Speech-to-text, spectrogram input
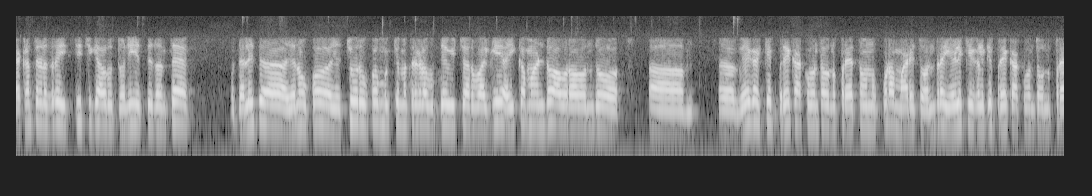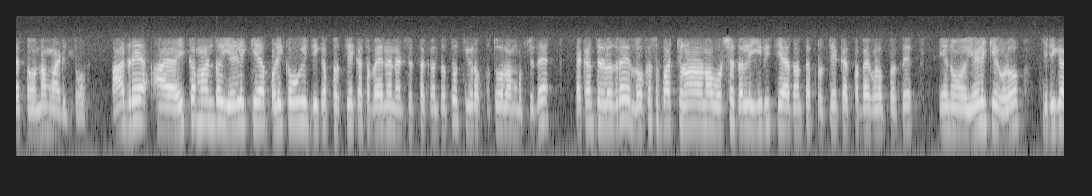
ಯಾಕಂತ ಹೇಳಿದ್ರೆ ಇತ್ತೀಚೆಗೆ ಅವರು ಧ್ವನಿ ಎತ್ತಿದಂತೆ ದಲಿತ, ಏನೋ ಉಪ, ಹೆಚ್ಚುವರಿ ಉಪಮುಖ್ಯಮಂತ್ರಿಗಳ ಹುದ್ದೆ ವಿಚಾರವಾಗಿ ಹೈಕಮಾಂಡ್ ಅವರ ಒಂದು ವೇಗಕ್ಕೆ ಬ್ರೇಕ್ ಹಾಕುವಂತ ಒಂದು ಪ್ರಯತ್ನವನ್ನು ಕೂಡ ಮಾಡಿತ್ತು. ಅಂದ್ರೆ ಹೇಳಿಕೆಗಳಿಗೆ ಬ್ರೇಕ್ ಹಾಕುವಂತ ಒಂದು ಪ್ರಯತ್ನವನ್ನ ಮಾಡಿತ್ತು. ಆದ್ರೆ ಆ ಹೈಕಮಾಂಡ್ ಹೇಳಿಕೆಯ ಬಳಿಕವೂ ಇದೀಗ ಪ್ರತ್ಯೇಕ ಸಭೆಯನ್ನ ನಡೆಸಿರ್ತಕ್ಕಂಥದ್ದು ತೀವ್ರ ಕುತೂಹಲ ಮೂಡಿಸಿದೆ. ಯಾಕಂತ ಹೇಳಿದ್ರೆ ಲೋಕಸಭಾ ಚುನಾವಣಾ ವರ್ಷದಲ್ಲಿ ಈ ರೀತಿಯಾದಂತ ಪ್ರತ್ಯೇಕ ಸಭೆಗಳು ಪ್ರತಿ ಏನು ಹೇಳಿಕೆಗಳು ಇದೀಗ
